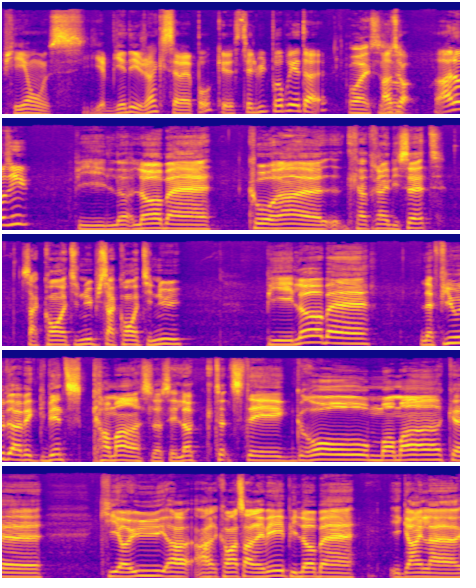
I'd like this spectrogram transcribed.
Puis il y a bien des gens qui savaient pas que c'était lui le propriétaire. Ouais, c'est En ça. tout cas, allons-y. Puis là, là, ben, courant euh, 97, ça continue, puis ça continue. Puis là, ben, le feud avec Vince commence. là. C'est là que tous ces gros moments que qu'il y a eu a, a commencé à arriver. Puis là, ben, il gagne la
